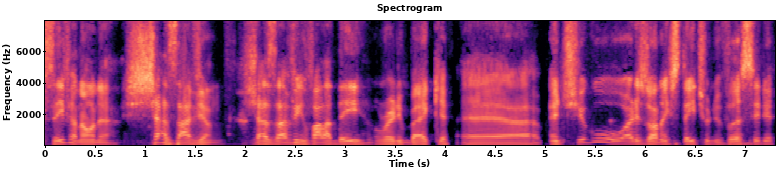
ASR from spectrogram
Xavier não, né? Chazavian. Chazavian Valadei, um running back. é, antigo Arizona State University.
